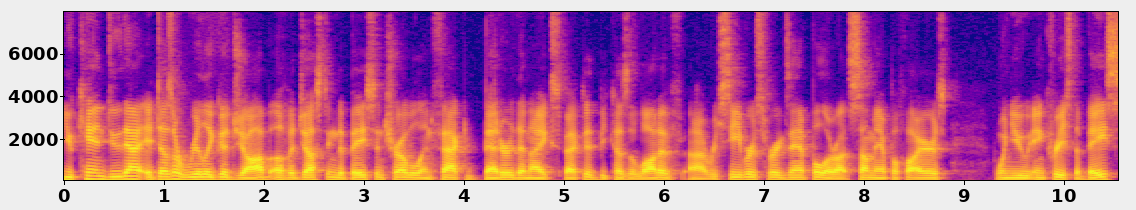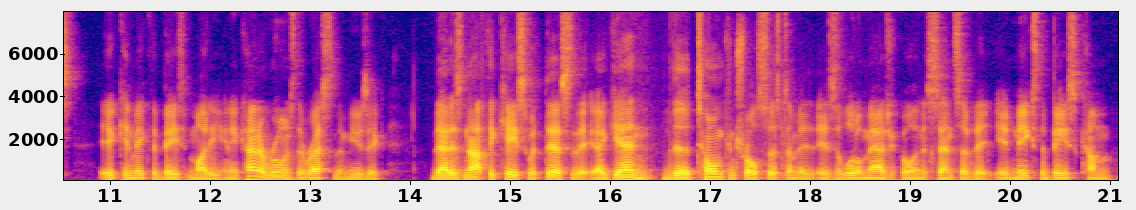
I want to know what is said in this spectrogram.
you can do that. It does a really good job of adjusting the bass and treble. In fact, better than I expected because a lot of uh, receivers, for example, or some amplifiers, when you increase the bass, it can make the bass muddy and it kind of ruins the rest of the music. That is not the case with this. Again, the tone control system is, is a little magical in the sense of it, it makes the bass come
